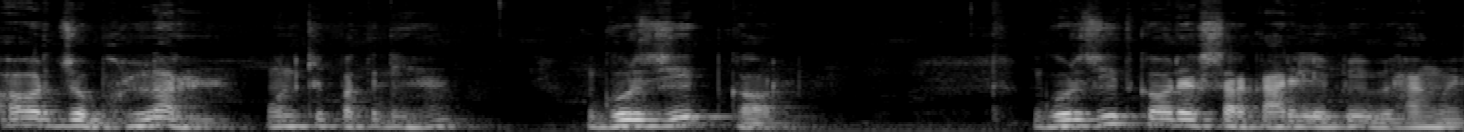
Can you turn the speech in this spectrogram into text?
और जो भुल्लर हैं, उनकी पत्नी है गुरजीत कौर। गुरजीत कौर एक सरकारी लिपि विभाग में,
